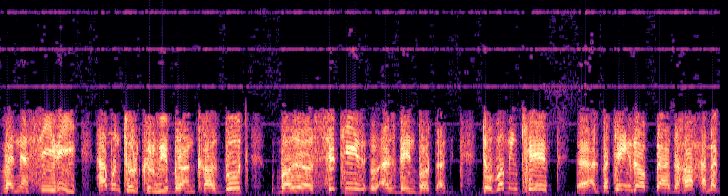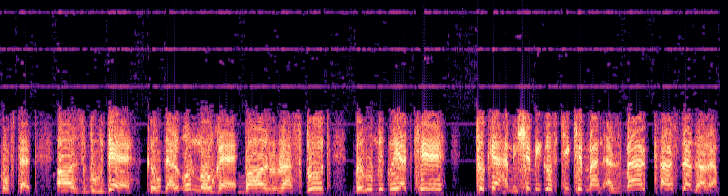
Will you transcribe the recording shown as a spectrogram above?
و نصیری همونطور که روی برانکاز بود با سه تیر از بین بردن. دوم اینکه البته این را بعدها همه گفتند. آزبوده که در اون موقع با رس بود به او می‌گوید که تو که همیشه می‌گفتی که من از مرگ ترس ندارم.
